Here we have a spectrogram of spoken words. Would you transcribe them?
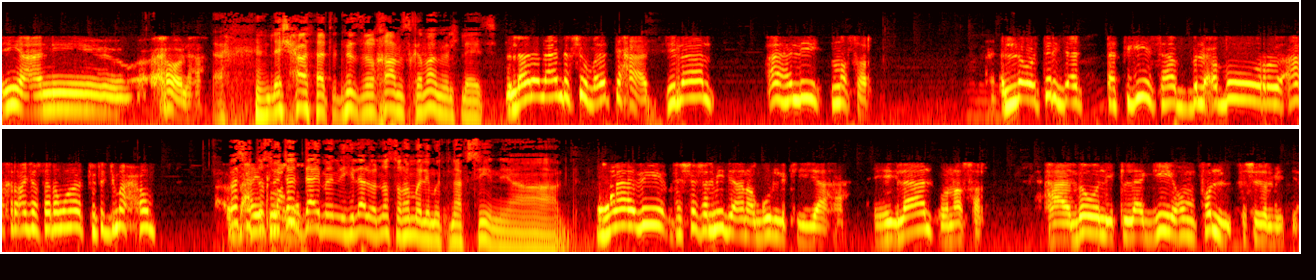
يعني حولها. ليش حالها بتنزل الخامس كمان ولا ليش؟ لا لا لا عندك شوف الاتحاد هلال أهلي نصر. لو ترجع تقيسها بالحضور آخر عشر سنوات وتجمعهم بس التصويتات. دائما الهلال والنصر هم اللي متنافسين يا عبد. هذه في ال social media أنا أقول لك إياها. هلال ونصر. هذول تلاقيهم full في ال social media.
